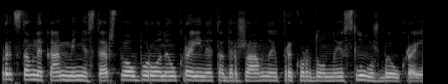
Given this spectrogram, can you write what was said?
представникам Міністерства оборони України та Державної прикордонної служби України.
